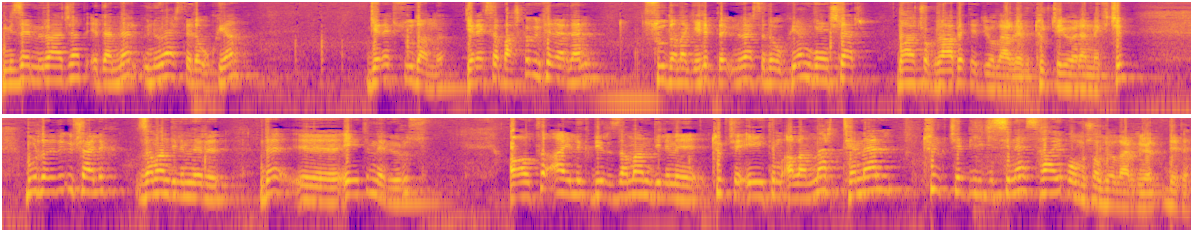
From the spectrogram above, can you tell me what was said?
bize müracaat edenler üniversitede okuyan gerek Sudanlı gerekse başka ülkelerden Sudan'a gelip de üniversitede okuyan gençler daha çok rağbet ediyorlar dedi Türkçeyi öğrenmek için. Burada dedi 3 aylık zaman dilimlerinde e, eğitim veriyoruz. 6 aylık bir zaman dilimi Türkçe eğitim alanlar temel Türkçe bilgisine sahip olmuş oluyorlar diyor dedi.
